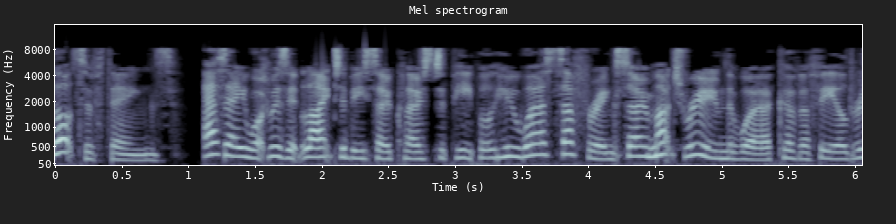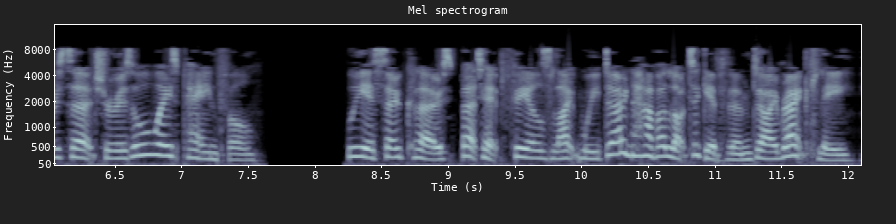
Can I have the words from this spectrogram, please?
Lots of things. SA What was it like to be so close to people who were suffering so much room The work of a field researcher is always painful. We are so close, but it feels like we don't have a lot to give them directly.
